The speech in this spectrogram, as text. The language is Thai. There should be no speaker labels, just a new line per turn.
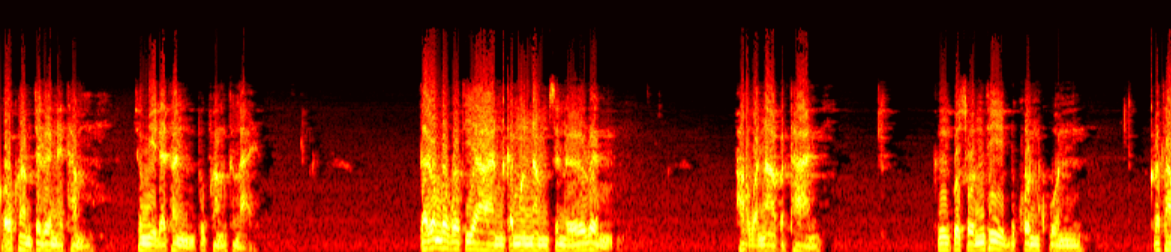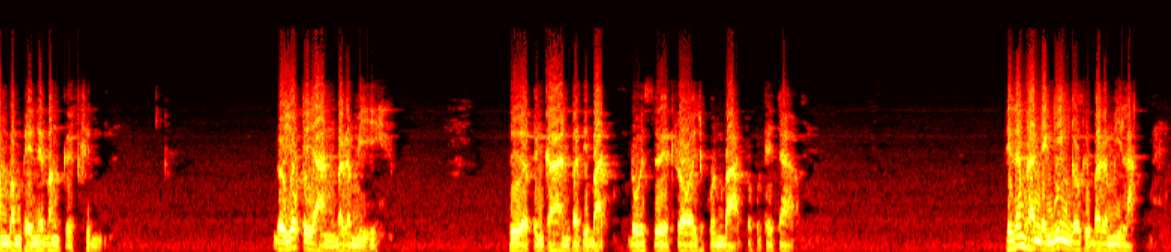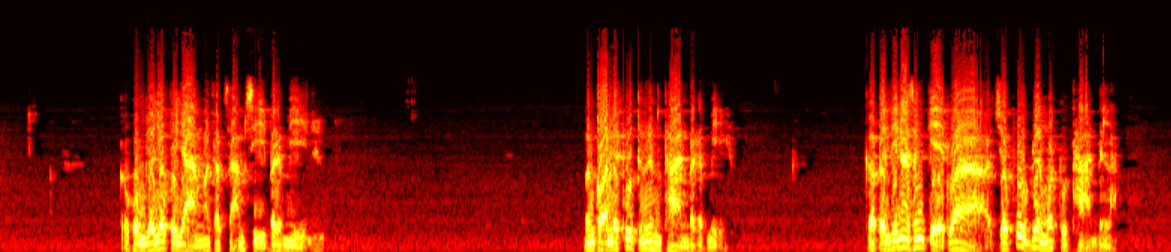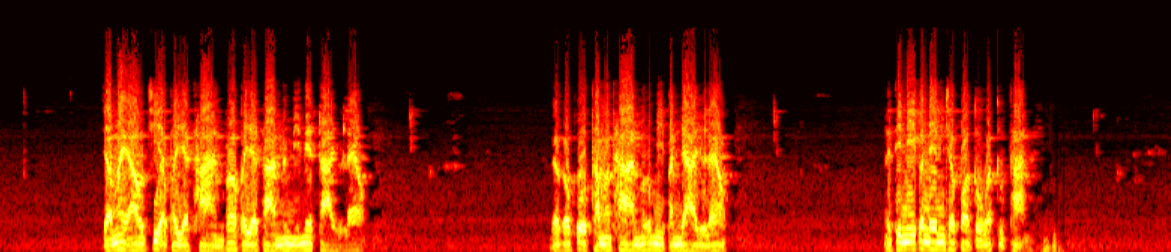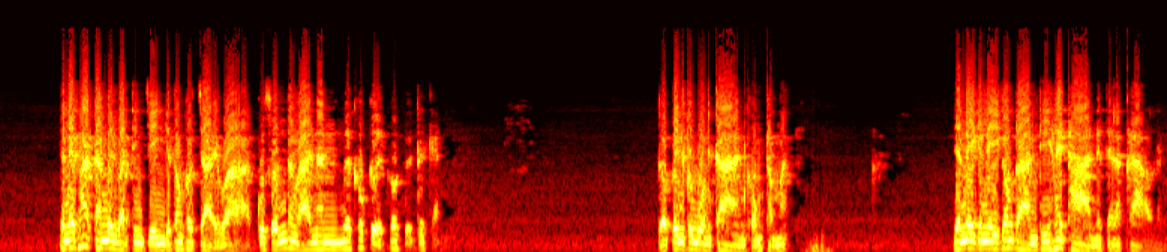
ก็ความเจริญในธรรมจงมีแด่ท่านผู้ฟังทั้งหลาย แต่ร่มพระโพธิญาณกำลังนำเสนอเรื่อง ภาวนาประทาน คือกุศลที่บุคคลควรกระทำบำเพ็ญให้บังเกิดขึ้น โดยยกตัวอย่างบารรมี เพื่อเป็นการปฏิบัติโดยเสด็จรอยจุคนบาทพระพุทธเจ้า ที่สำคัญอย่างยิ่งก็คือบารมีหลัก ก็คงจะยกตัวอย่างมาสักสามสี่บารมีนะเมื่อก่อนได้พูดถึงเรื่องทานบารมี ก็เป็นที่น่าสังเกตว่าจะพูดเรื่องวัตถุทานเป็นหลัก จะไม่เอาที่อภัยทาน เพราะอภัยทานมันมีเมตตาอยู่แล้ว แล้วก็พวกธรรมทานมันก็มีปัญญาอยู่แล้ว ในที่นี้ก็เน้นเฉพาะตัววัตถุทาน แต่ในภาคการปฏิบัติจริง ๆ จะต้องเข้าใจว่ากุศลทั้งหลายนั้น เมื่อเขาเกิดก็เกิดด้วยกัน ก็เป็นกระบวนการของธรรมะอย่างในกรณีของการที่ให้ทานในแต่ละคราวนั้น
